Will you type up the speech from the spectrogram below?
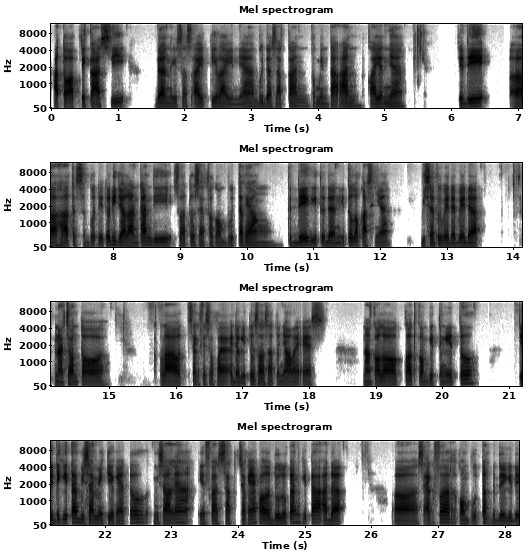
atau aplikasi dan resource IT lainnya berdasarkan permintaan kliennya. Jadi uh, hal tersebut itu dijalankan di suatu server komputer yang gede gitu dan itu lokasinya bisa berbeda-beda. Nah, contoh cloud service provider itu salah satunya AWS. Nah, kalau cloud computing itu jadi kita bisa mikirnya tuh misalnya infrastrukturnya kalau dulu kan kita ada uh, server, komputer gede-gede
